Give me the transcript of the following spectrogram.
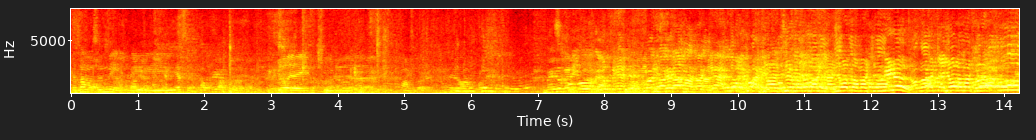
Tillsammans med mig i SM. Börjar i en full Skönj sträcka Mackan! Mackan, tryck på Mackan! Jobba Mackan! Kom igen nu! Mackan, jobba Mackan! Åh,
